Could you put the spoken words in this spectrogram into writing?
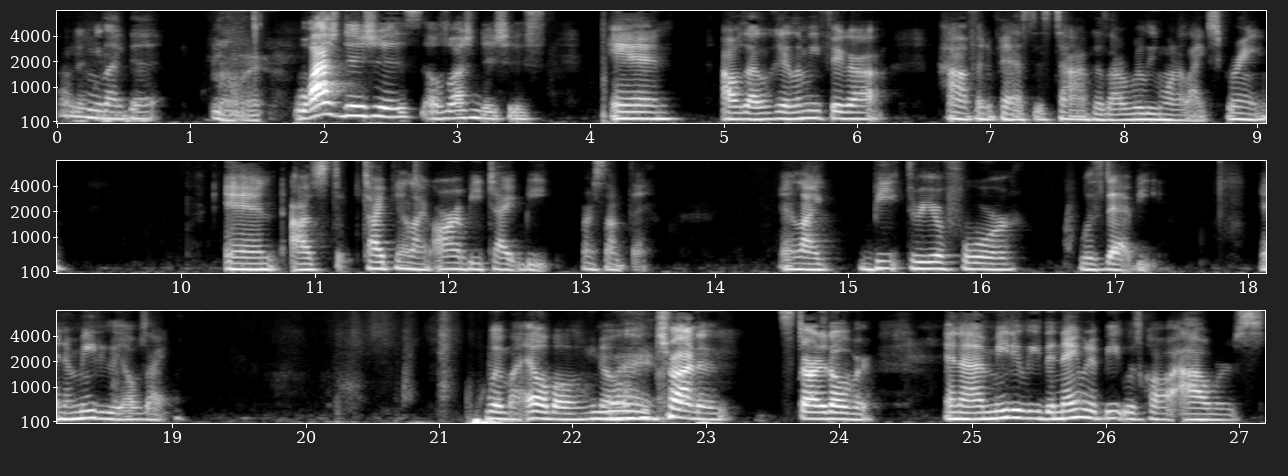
Don't do me like that. All right. Wash dishes. I was washing dishes, and I was like, okay, let me figure out how I'm gonna pass this time because I really want to like scream. And I st- typed in like R and B type beat or something, and like beat three or four was that beat, and immediately I was like, with my elbow, you know, Right. trying to start it over. And I immediately, the name of the beat was called Hours.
